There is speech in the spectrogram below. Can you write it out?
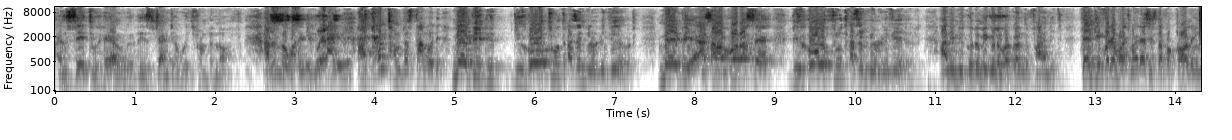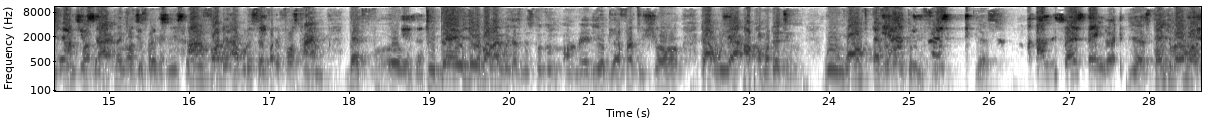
and say to hell with this Janjaweed from the north? I don't know what they did. I, I can't understand what they, maybe the, the whole truth hasn't been revealed. Maybe, as our brother said, the whole truth hasn't been revealed. And in the Godomigodo, we're going to find it. Thank you very much, my dear sister, for calling Thank and you, for sir. lightening us. And for the, I wouldn't say for the first time, but uh, Yes, today Yoruba language has been spoken on Radio Biafra to show that we are accommodating. We want everybody Yeah, to be free. Yes. I'm first, thank God. Yes, thank you very much,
